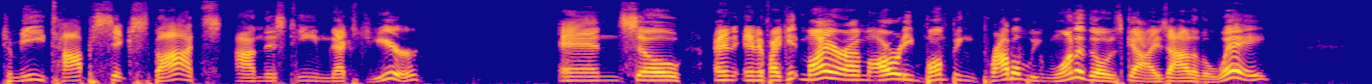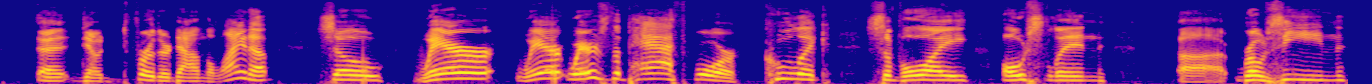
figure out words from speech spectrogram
to me, top six spots on this team next year. And so, and, and if I get Meier, I'm already bumping probably one of those guys out of the way, uh, you know, further down the lineup. So where, where, where's the path for Kulich, Savoie, Ostlund, uh, Rosen,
